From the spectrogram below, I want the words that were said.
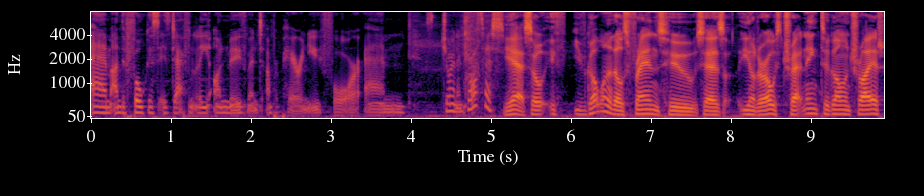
um, and the focus is definitely on movement and preparing you for um, joining CrossFit. Yeah, so if you've got one of those friends who says, you know, they're always threatening to go and try it,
